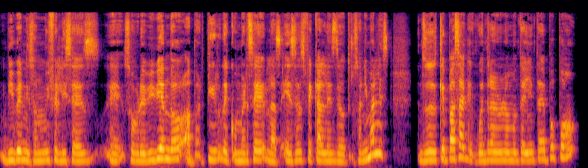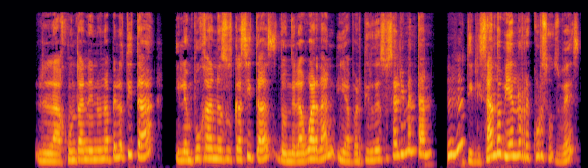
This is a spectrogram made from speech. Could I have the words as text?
viven y son muy felices eh, sobreviviendo a partir de comerse las heces fecales de otros animales. Entonces, ¿qué pasa? Que encuentran una montañita de popó la juntan en una pelotita y la empujan a sus casitas donde la guardan y a partir de eso se alimentan, utilizando bien los recursos, ¿ves?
